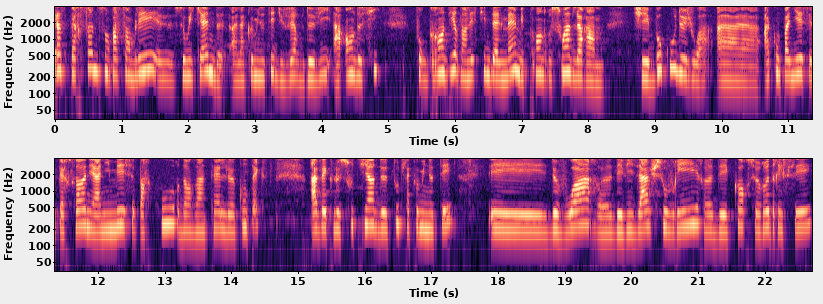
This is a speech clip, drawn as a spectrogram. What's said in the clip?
15 personnes sont rassemblées euh, ce week-end à la communauté du Verbe de vie à Andecy pour grandir dans l'estime d'elles-mêmes et prendre soin de leur âme. J'ai beaucoup de joie à accompagner ces personnes et à animer ce parcours dans un tel contexte avec le soutien de toute la communauté et de voir euh, des visages s'ouvrir, euh, des corps se redresser,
